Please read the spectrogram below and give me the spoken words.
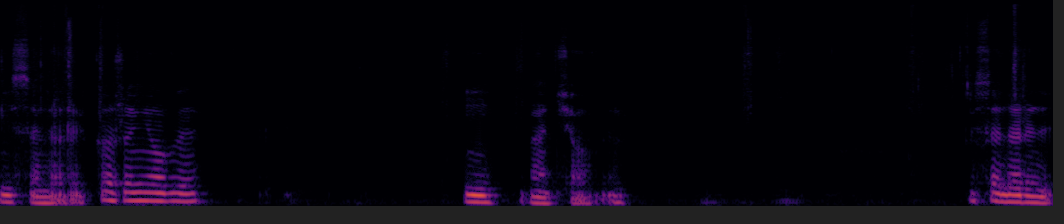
i selery korzeniowy i naciowy. Selery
